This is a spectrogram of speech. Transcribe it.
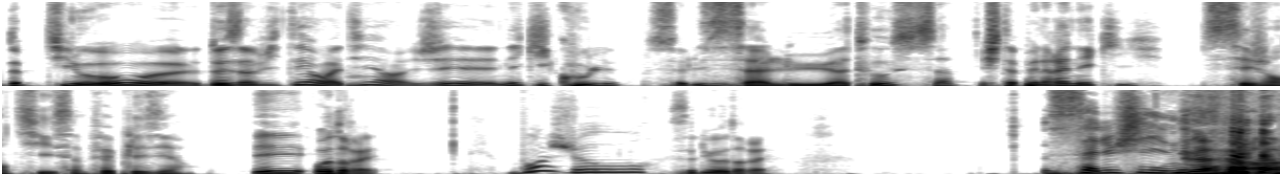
Deux petits nouveaux, euh, deux invités on va dire. J'ai Neki Cool. Salut. Salut à tous, Et je t'appellerai Neki. c'est gentil, ça me fait plaisir. Et Audrey. Bonjour. Salut Audrey. Salut Chine. Alors,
